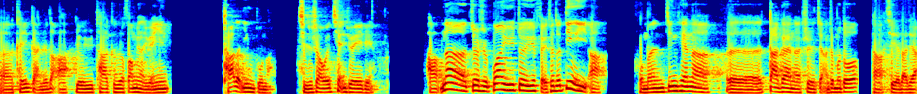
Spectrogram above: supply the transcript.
呃，可以感觉到啊，由于它各个方面的原因，它的硬度呢。其实稍微欠缺一点。好，那就是关于对于翡翠的定义啊。我们今天呢，呃，大概呢是讲这么多啊，谢谢大家。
